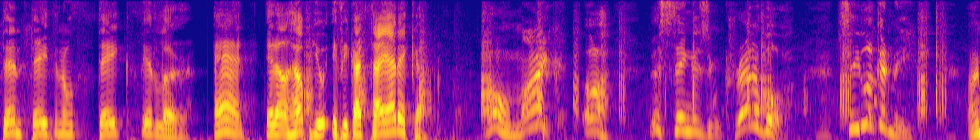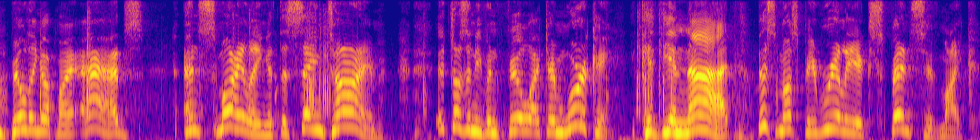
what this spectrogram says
Sensational Steak Sizzler. And it'll help you if you got sciatica. Oh, Mike, oh, this thing is incredible. See, look at me. I'm building up my abs and smiling at the same time. It doesn't even feel like I'm working. Because you're not. This must be really expensive, Mike.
